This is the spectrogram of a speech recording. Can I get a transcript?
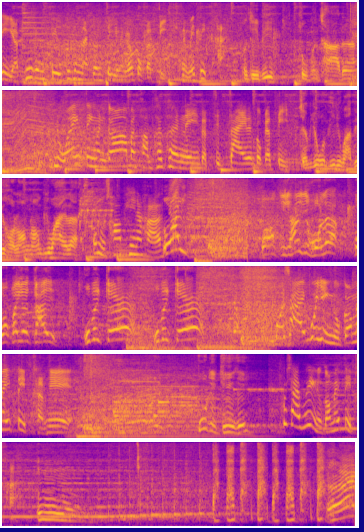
ติอะพี่เป็นฟิลพี่เป็นนักดนตรีมันก็ปกติหนูไม่ติดค่ะบางทีพี่สูบกัญชาด้วยนะ หนูว่าจริงๆมันก็เป็นความเพลิดเพลินในแบบจิตใจเป็นปกติจะไปยุ่งกับพี่ดีกว่าพี่ขอร้องน้องพี่ไหวแหละก็หนูชอบพี่นะคะเฮ้ยบอกกี่ครั้งกี่หนแล้วบอกไปไกลๆกูเป็นเกย์กูเป็นเกย์ผู้ชายผู้หญิงหนูก็ไม่ติดค่ะพี่พูดอีกทีสิผู้ชายผู้หญิงหนูก็ไม่ติดค่ะเฮ้ย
